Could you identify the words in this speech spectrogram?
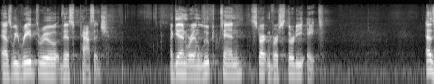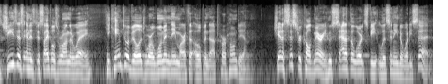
as we read through this passage. Again, we're in Luke 10, start in verse 38. As Jesus and his disciples were on their way, he came to a village where a woman named Martha opened up her home to him. She had a sister called Mary who sat at the Lord's feet listening to what he said.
